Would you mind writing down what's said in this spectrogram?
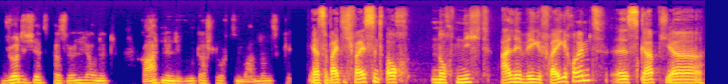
würde ich jetzt persönlich auch nicht raten, in die Wutachschlucht zum Wandern zu gehen. Ja, soweit ich weiß, sind auch noch nicht alle Wege freigeräumt. Es gab ja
